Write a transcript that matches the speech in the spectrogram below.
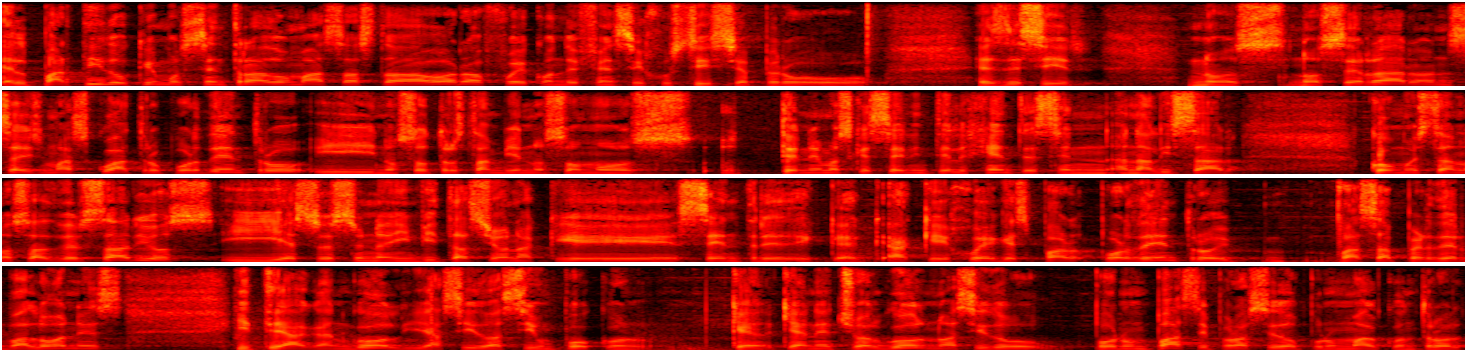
el partido que hemos centrado más hasta ahora fue con Defensa y Justicia, pero es decir, nos, nos, cerraron 6 más 4 por dentro y nosotros también no somos, tenemos que ser inteligentes en analizar cómo están los adversarios y eso es una invitación a que, centre, a que juegues por dentro y vas a perder balones y te hagan gol y ha sido así un poco que, que han hecho el gol, no ha sido por un pase, pero ha sido por un mal control.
